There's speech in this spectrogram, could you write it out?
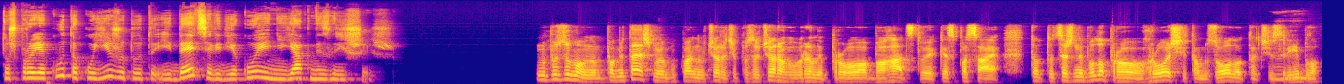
Тож про яку таку їжу тут йдеться, від якої ніяк не згрішиш? Ну, безумовно, пам'ятаєш, ми буквально вчора чи позавчора говорили про багатство, яке спасає. Тобто, це ж не було про гроші, там золото чи срібло,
